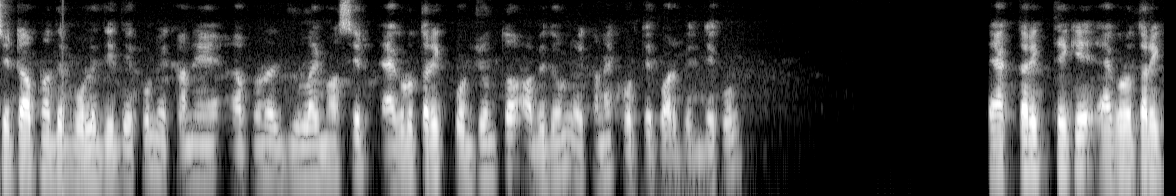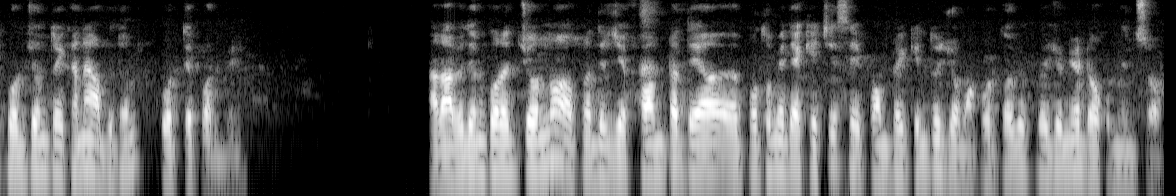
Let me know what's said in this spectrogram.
সেটা আপনাদের বলে দিই। দেখুন, এখানে আপনারা জুলাই মাসের এগারো তারিখ পর্যন্ত আবেদন এখানে করতে পারবেন। দেখুন, এক তারিখ থেকে এগারো তারিখ পর্যন্ত এখানে আবেদন করতে পারবেন। আর আবেদন করার জন্য আপনাদের যে ফর্মটা দেওয়া প্রথমে দেখেছি, সেই ফর্মটাই কিন্তু জমা করতে হবে, প্রয়োজনীয় ডকুমেন্ট সহ।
